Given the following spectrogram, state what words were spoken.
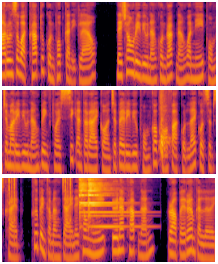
อารุณสวัสดิ์ครับทุกคนพบกันอีกแล้ว ในช่องรีวิวหนังคนรักหนังวันนี้ผมจะมารีวิวหนัง Blink Twice ซิกอันตรายก่อนจะไปรีวิวผมก็ขอฝากกดไลค์กด subscribe เพื่อเป็นกำลังใจในช่องนี้ด้วยนะครับงั้น เราไปเริ่มกันเลย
